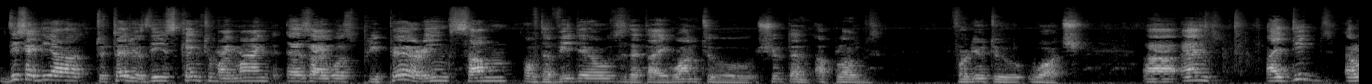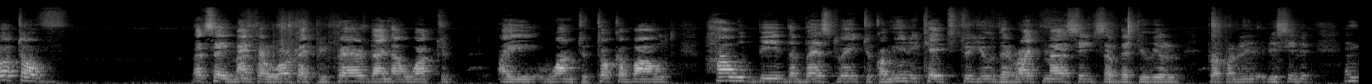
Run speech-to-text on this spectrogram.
this idea to tell you this came to my mind as I was preparing some of the videos that I want to shoot and upload for you to watch. Uh, and I did a lot of, let's say, mental work. I prepared, I know what to, I want to talk about, how would be the best way to communicate to you the right message so that you will properly receive it. And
